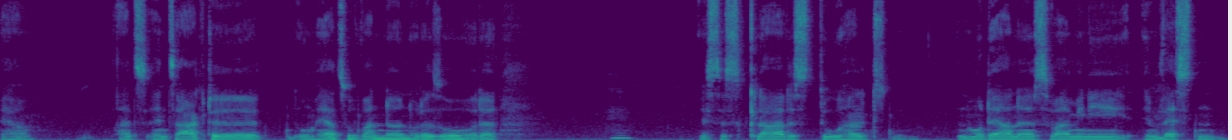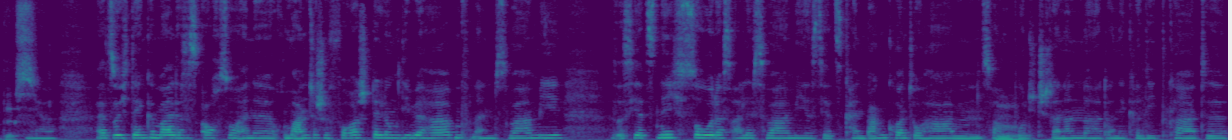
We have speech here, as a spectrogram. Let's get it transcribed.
ja, als Entsagte umherzuwandern oder so? Oder. Ist es klar, dass du halt ein modernes Swamini im hm. Westen bist? Ja, also ich denke mal, das ist auch so eine romantische Vorstellung, die wir haben von einem Swami. Es ist jetzt nicht so, dass alle Swamis jetzt kein Bankkonto haben. Swami hm. Bodhicitananda hat eine Kreditkarte.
